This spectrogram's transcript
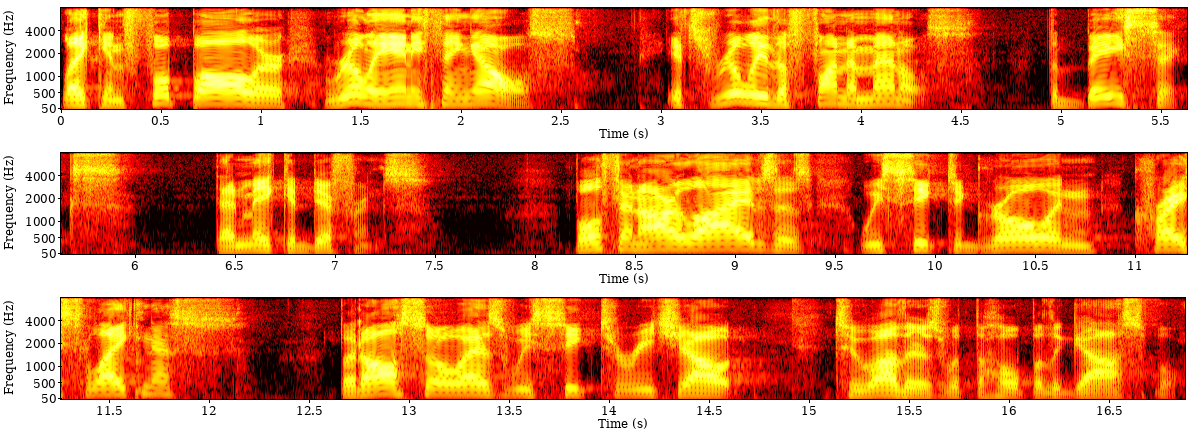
like in football or really anything else, it's really the fundamentals, the basics that make a difference both in our lives as we seek to grow in Christ likeness, but also as we seek to reach out to others with the hope of the gospel.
